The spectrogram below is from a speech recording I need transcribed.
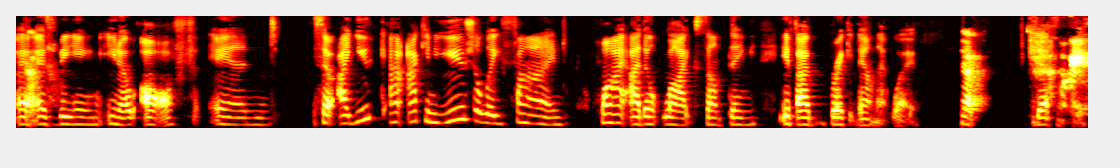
uh, Yeah. as being, you know, off. And so I you I can usually find why I don't like something if I break it down that way. Yep. Definitely. Okay.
